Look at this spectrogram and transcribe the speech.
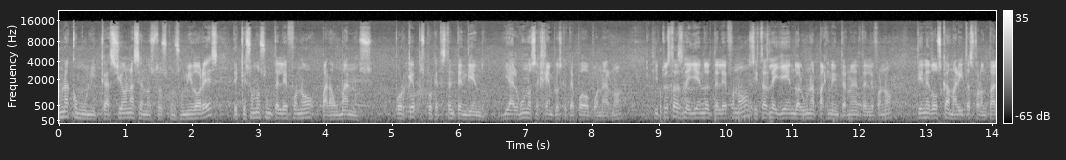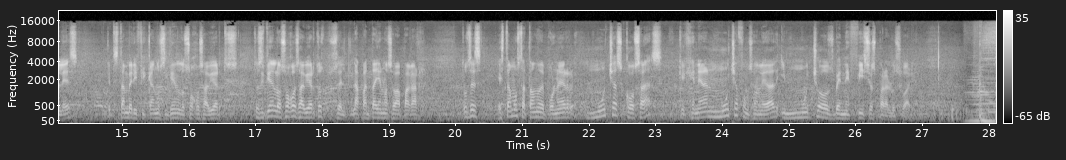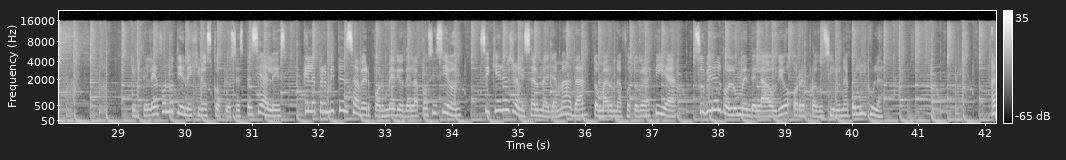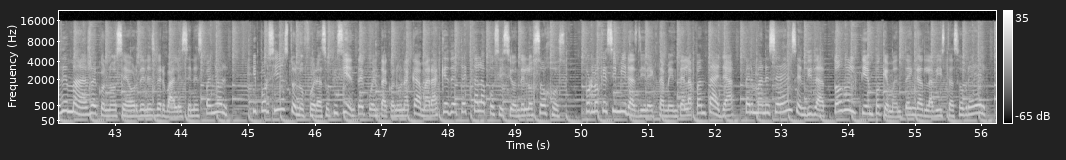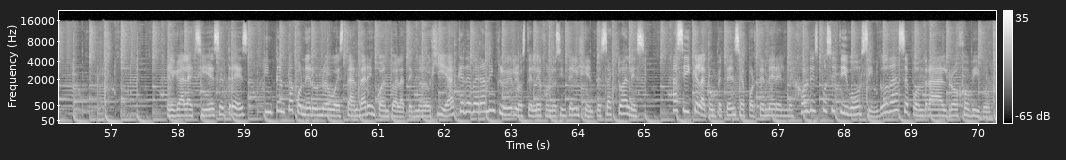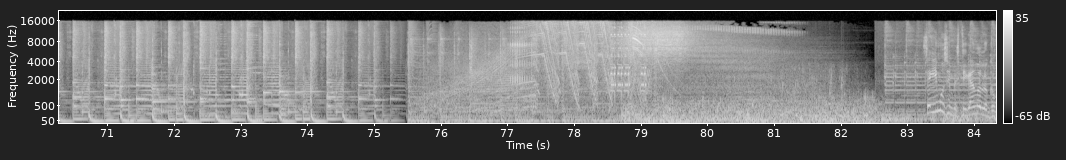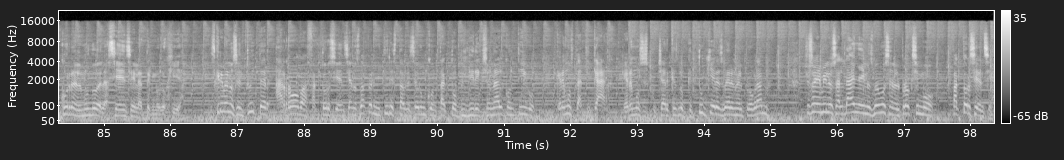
una comunicación hacia nuestros consumidores de que somos un teléfono para humanos. ¿Por qué? Pues porque te está entendiendo. Y algunos ejemplos que te puedo poner, ¿no? Si tú estás leyendo el teléfono, si estás leyendo alguna página de internet del teléfono, tiene dos camaritas frontales que te están verificando si tienes los ojos abiertos. Entonces, si tienes los ojos abiertos, pues la pantalla no se va a apagar. Entonces, estamos tratando de poner muchas cosas que generan mucha funcionalidad y muchos beneficios para el usuario. El teléfono tiene giroscopios especiales que le permiten saber por medio de la posición si quieres realizar una llamada, tomar una fotografía, subir el volumen del audio o reproducir una película. Además, reconoce órdenes verbales en español. Y por si esto no fuera suficiente, cuenta con una cámara que detecta la posición de los ojos, por lo que si miras directamente a la pantalla, permanecerá encendida todo el tiempo que mantengas la vista sobre él. El Galaxy S3 intenta poner un nuevo estándar en cuanto a la tecnología que deberán incluir los teléfonos inteligentes actuales. Así que la competencia por tener el mejor dispositivo sin duda se pondrá al rojo vivo. Investigando lo que ocurre en el mundo de la ciencia y la tecnología. Escríbenos en Twitter, arroba Factor Ciencia, nos va a permitir establecer un contacto bidireccional contigo. Queremos platicar, queremos escuchar qué es lo que tú quieres ver en el programa. Yo soy Emilio Saldaña y nos vemos en el próximo Factor Ciencia.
